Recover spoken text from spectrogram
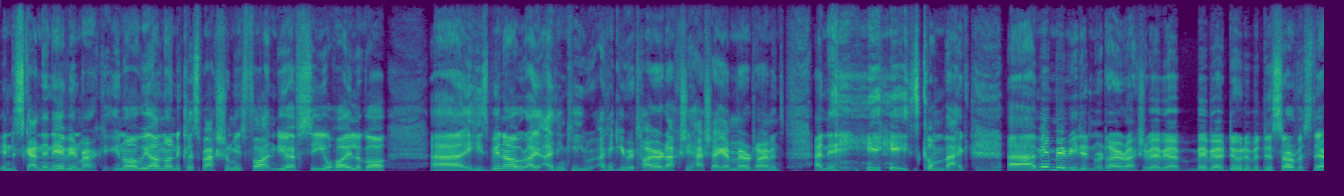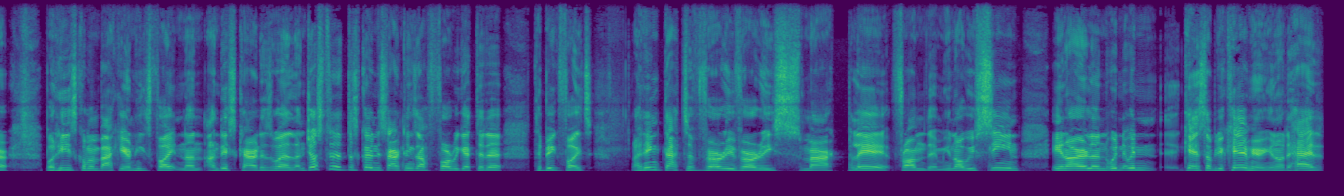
in the Scandinavian market. You know, we all know Niklas Backstrom. He's fought in the UFC a while ago. Uh, he's been out. I, I, think he, I think he retired actually. Hashtag MMA retirement, and he, he's come back. Uh, maybe, maybe, he didn't retire actually. Maybe I, maybe I'm doing him a disservice there. But he's coming back here and he's fighting on, on this card as well. And just to just kind of start things off before we get to the to big fights. I think that's a very, very smart play from them. You know, we've seen in Ireland when when KSW came here, you know, they had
